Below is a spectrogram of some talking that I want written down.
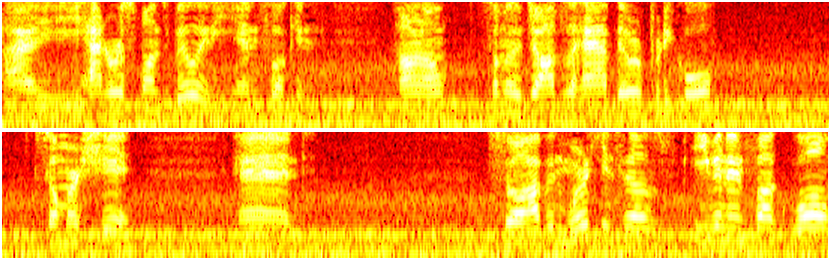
I had a responsibility and fucking I don't know. Some of the jobs I have, they were pretty cool. Some are shit, and so I've been working since even in fuck well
